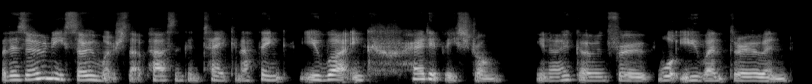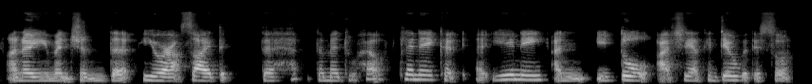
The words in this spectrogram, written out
but there's only so much that a person can take. And I think you were incredibly strong you know, going through what you went through. And I know you mentioned that you were outside the the the mental health clinic at, at uni and you thought actually I can deal with this on,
